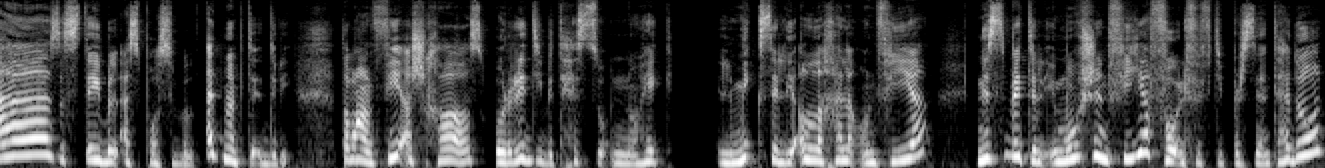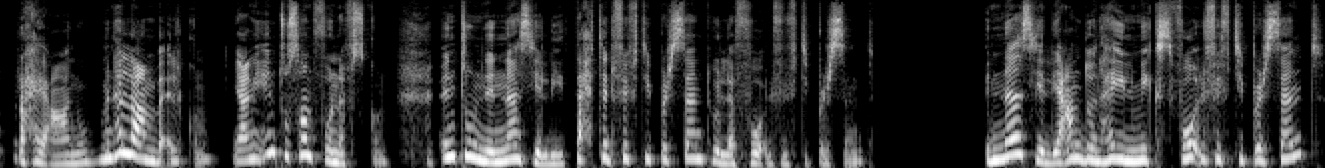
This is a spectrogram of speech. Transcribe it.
as stable as possible قد ما بتقدري. طبعا في أشخاص already بتحسوا إنه هيك ال mix اللي الله خلقهم فيها نسبة ال emotion فيها فوق ال 50% هدول رح يعانوا. من هلأ عم بقلكم. يعني أنتوا صنفوا نفسكم. أنتوا من الناس يلي تحت ال 50% ولا فوق ال 50% الناس يلي عندهم هاي ال mix فوق ال 50%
